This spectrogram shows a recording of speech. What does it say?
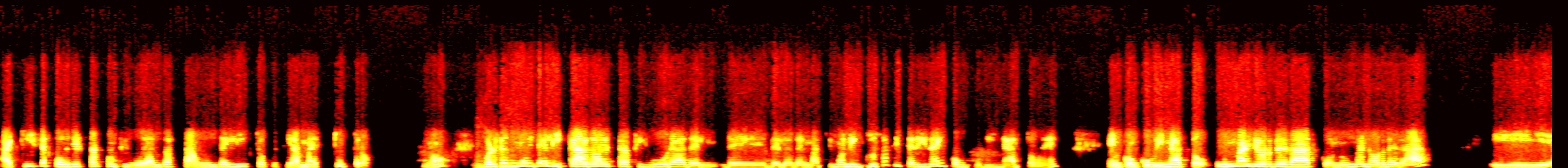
Aquí se podría estar configurando hasta un delito que se llama estupro ¿no? Por eso es muy delicado esta figura del, de, de, lo del matrimonio, incluso si se vive en concubinato, ¿eh? En concubinato, un mayor de edad con un menor de edad y,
